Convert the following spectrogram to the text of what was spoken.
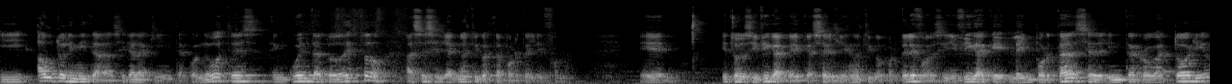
y autolimitada, sería la quinta. Cuando vos tenés en cuenta todo esto, haces el diagnóstico hasta por teléfono. Eh, esto no significa que hay que hacer el diagnóstico por teléfono, significa que la importancia del interrogatorio,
